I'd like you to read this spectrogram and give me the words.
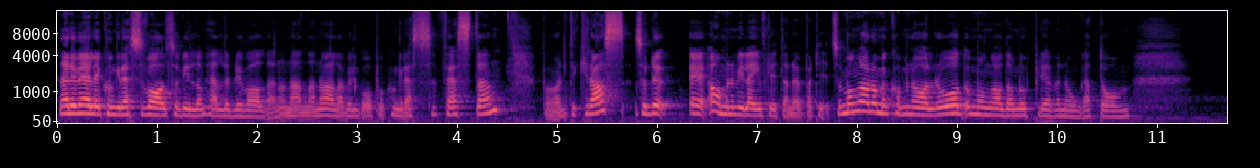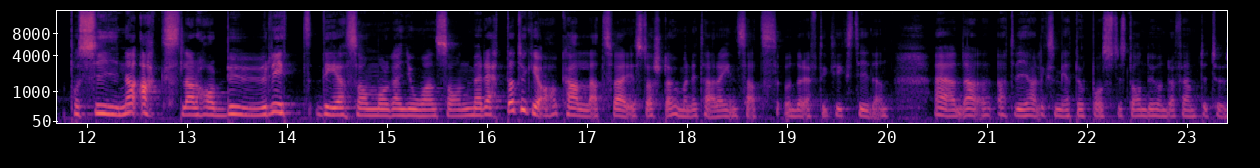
när det väl är kongressval så vill de hellre bli valda än någon annan och alla vill gå på kongressfesten. För att vara lite krass. Så det, eh, ja, men de vill ha inflytande över partiet. Så många av dem är kommunalråd och många av dem upplever nog att de på sina axlar har burit det som Morgan Johansson med rätta tycker jag har kallat Sveriges största humanitära insats under efterkrigstiden. Eh, att vi har liksom gett uppehållstillstånd till 150 000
